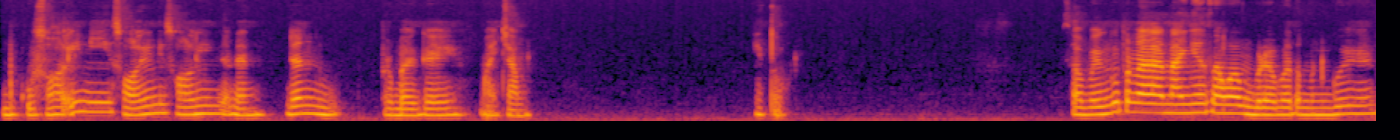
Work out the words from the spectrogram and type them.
buku soal ini, soal ini, soal ini dan dan berbagai macam. Itu. Sampai gue pernah nanya sama beberapa temen gue kan,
